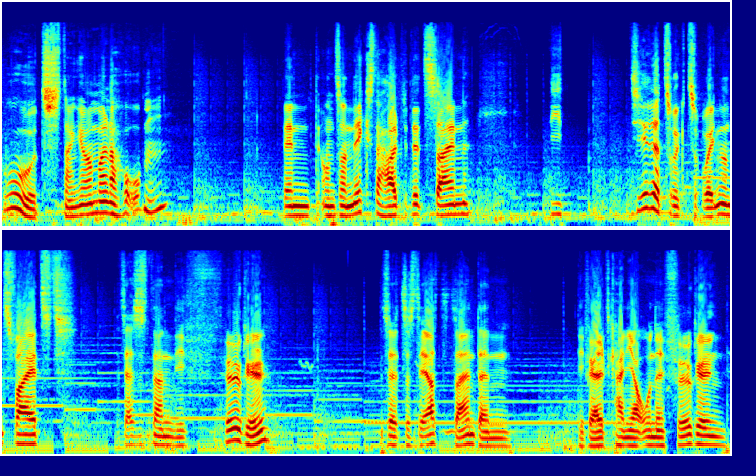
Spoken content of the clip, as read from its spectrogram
Gut, dann gehen wir mal nach oben. Denn unser nächster Halt wird jetzt sein, die Tiere zurückzubringen. Und zwar jetzt, das heißt dann die Vögel. Das wird jetzt das erste sein, denn die Welt kann ja ohne Vögeln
